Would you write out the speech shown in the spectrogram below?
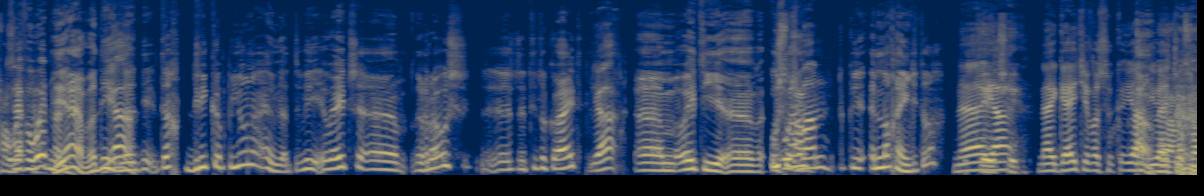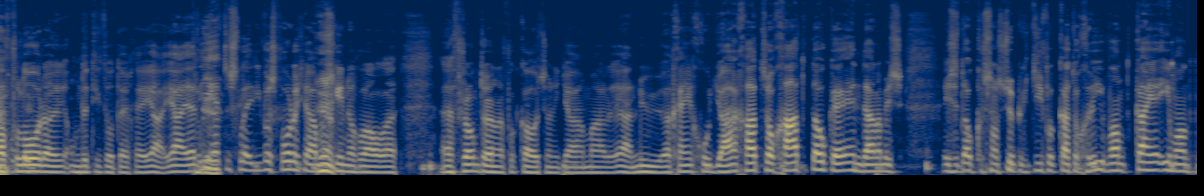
Trevor Whitman. Ja, wat die, ja. die, toch drie kampioenen. En wie weet ze, uh, Roos is de titel kwijt. Ja. Um, weet hij, uh, Oesman. En nog eentje, toch? Nee, ja, nee Gaetje was ook, ja, oh, die heeft toch wel verloren om de titel tegen. Ja, ja, ja die, okay. heeft de die was vorig jaar ja. misschien nog wel uh, frontrunner voor coach van het jaar. Maar ja, nu uh, geen goed jaar gehad. Zo gaat het ook. Hè. En daarom is, is het ook zo'n subjectieve categorie. Want kan je iemand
